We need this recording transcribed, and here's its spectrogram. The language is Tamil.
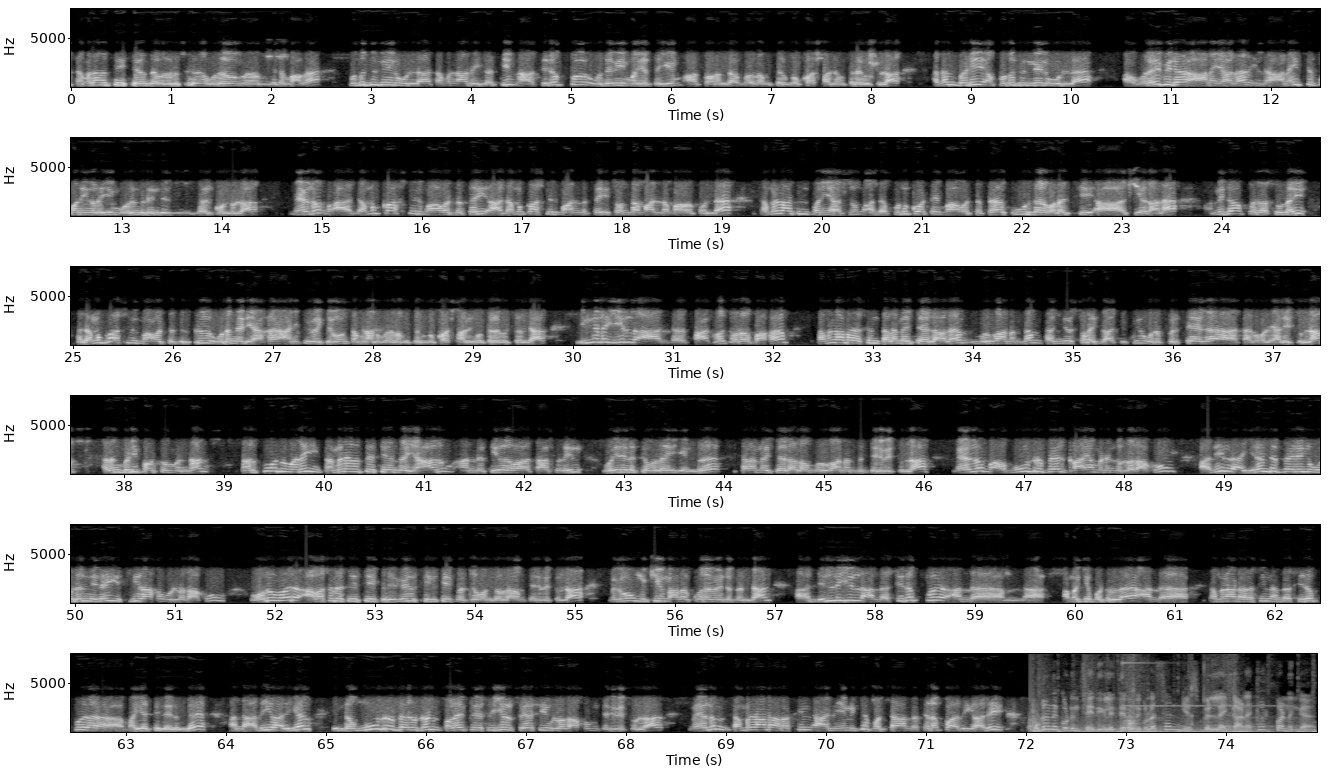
தமிழகத்தை சேர்ந்தவர்களுக்கு உதவும் விதமாக புதுதில்லியில் உள்ள தமிழ்நாடு இல்லத்தில் சிறப்பு உதவி மையத்தையும் தொடங்க முதலமைச்சர் மு க ஸ்டாலின் உத்தரவிட்டுள்ளார். அதன்படி புதுதில்லியில் உள்ள உறைவிட ஆணையாளர் இந்த அனைத்து பணிகளையும் ஒருங்கிணைந்து மேற்கொண்டுள்ளார். மேலும் ஜம்மு காஷ்மீர் மாவட்டத்தை ஜம்மு காஷ்மீர் மாநிலத்தை சொந்த மாநிலமாக கொண்ட தமிழ்நாட்டில் பணியாற்றும் அந்த புதுக்கோட்டை மாவட்டத்தை கூடுதல் வளர்ச்சி ஆட்சியரான அமிதாப் ரசூலை ஜம்மு காஷ்மீர் மாவட்டத்திற்கு உடனடியாக அனுப்பி வைக்கவும் தமிழ்நாடு முதலமைச்சர் மு க ஸ்டாலின் உத்தரவிட்டிருந்தார். இந்நிலையில் அந்த தாக்கல் தொடர்பாக தமிழ்நாடு அரசின் தலைமைச் செயலாளர் முருகானந்தம் சன் நியூஸ் தொலைக்காட்சிக்கு ஒரு பிரத்யேக தகவலை அளித்துள்ளார். அதன்படி பார்த்தோம் என்றால் தற்போது வரை தமிழகத்தை சேர்ந்த யாரும் அந்த தீவிரவாத தாக்குதலில் உயிரிழக்கவில்லை என்று தலைமைச் செயலாளர் முருகானந்தன் தெரிவித்துள்ளார். மேலும் மூன்று பேர் காயமடைந்துள்ளதாகவும் அதில் இரண்டு பேரின் உடல்நிலை சீராக உள்ளதாகவும் ஒருவர் அவசர சிகிச்சை பிரிவில் சிகிச்சை பெற்று வந்துள்ளதாகவும் தெரிவித்துள்ளார். மிகவும் முக்கியமாக கூற வேண்டும் என்றால் டெல்லியில் அந்த சிறப்பு அந்த அமைக்கப்பட்டுள்ள அந்த தமிழ்நாடு அரசின் அந்த சிறப்பு மையத்தில் மையத்திலிருந்து அந்த அதிகாரிகள் இந்த மூன்று பேருடன் தொலைபேசியில் பேசியுள்ளதாகவும் தெரிவித்துள்ளார். மேலும் தமிழ்நாடு அரசின் நியமிக்கப்பட்ட அந்த சிறப்பு அதிகாரி உடனுக்குடன் செய்திகளை தெரிந்து கொள்ள Sun news bell icon click பண்ணுங்க.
